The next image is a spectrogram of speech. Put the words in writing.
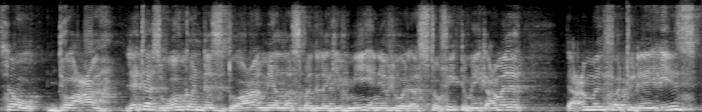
So dua, let us work on this dua. May Allah subhanahu wa ta'ala give me and everybody else tawfiq to make amal. The amal for today is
